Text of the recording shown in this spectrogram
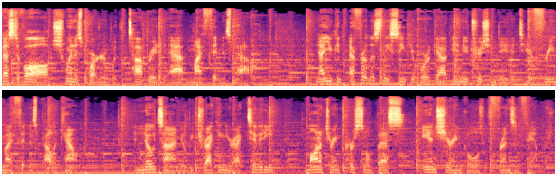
Best of all, Schwinn has partnered with the top rated app MyFitnessPal. Now you can effortlessly sync your workout and nutrition data to your free MyFitnessPal account. In no time, you'll be tracking your activity, monitoring personal bests, and sharing goals with friends and family.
